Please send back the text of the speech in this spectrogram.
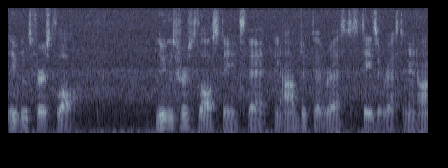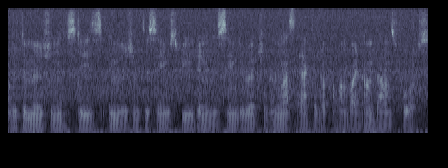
Newton's first law. Newton's first law states that an object at rest stays at rest and an object in motion stays in motion with the same speed and in the same direction unless acted upon by an unbalanced force.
